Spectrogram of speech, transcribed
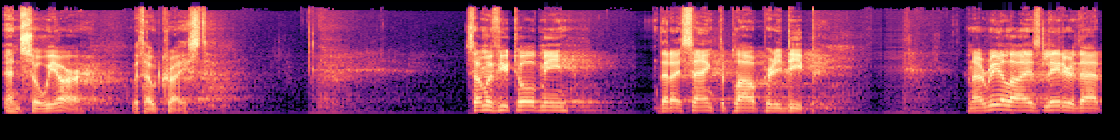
And so we are without Christ. Some of you told me that I sank the plow pretty deep. And I realized later that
